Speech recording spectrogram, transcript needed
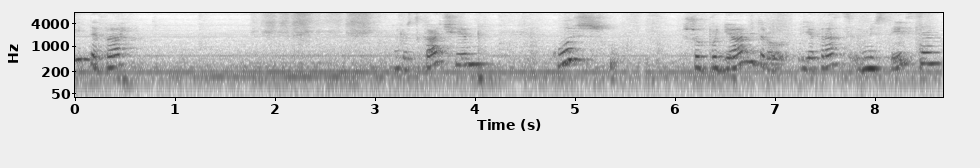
І тепер розкачуємо корж, щоб по діаметру якраз вмістився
